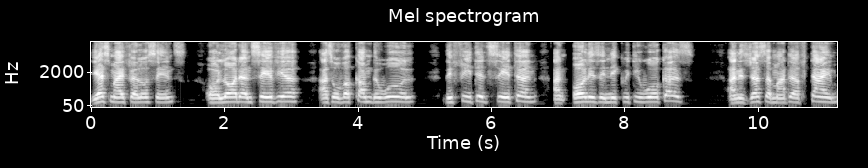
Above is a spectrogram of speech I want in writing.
Yes, my fellow saints, our Lord and Savior has overcome the world defeated Satan and all his iniquity workers, and it's just a matter of time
